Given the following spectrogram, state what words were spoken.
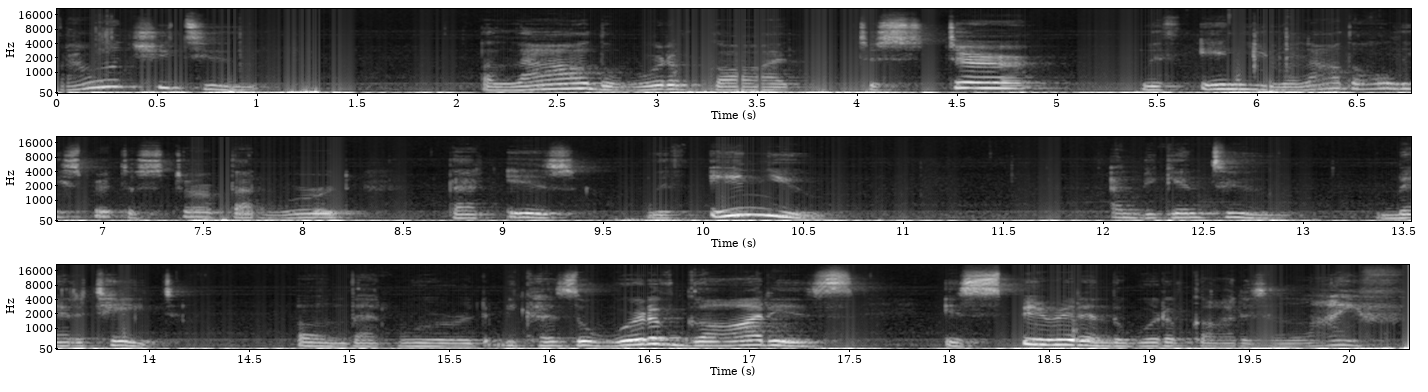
but I want you to allow the Word of God to stir within you. Allow the Holy Spirit to stir up that Word that is within you and begin to meditate on that word. Because the word of God is is spirit and the word of God is life.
